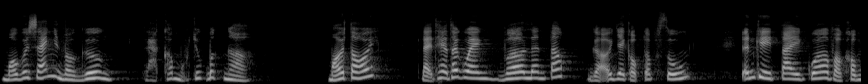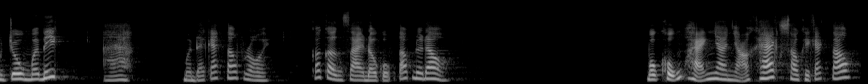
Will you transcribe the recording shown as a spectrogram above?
Mỗi buổi sáng nhìn vào gương là có một chút bất ngờ. Mỗi tối lại theo thói quen vơ lên tóc, gỡ dây cột tóc xuống. Đến khi tay quơ vào không trung mới biết, à, mình đã cắt tóc rồi, có cần xài đầu cột tóc nữa đâu. Một khủng hoảng nho nhỏ khác sau khi cắt tóc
